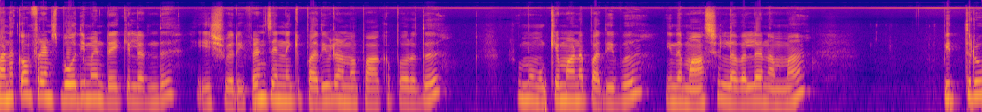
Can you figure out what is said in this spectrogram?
வணக்கம் ஃப்ரெண்ட்ஸ் போதிமன் ரேக்கிலேருந்து ஈஸ்வரி. ஃப்ரெண்ட்ஸ் இன்றைக்கி பதிவில் நம்ம பார்க்க போகிறது ரொம்ப முக்கியமான பதிவு. இந்த மாஸ்டர் லெவலில் நம்ம பித்ரு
